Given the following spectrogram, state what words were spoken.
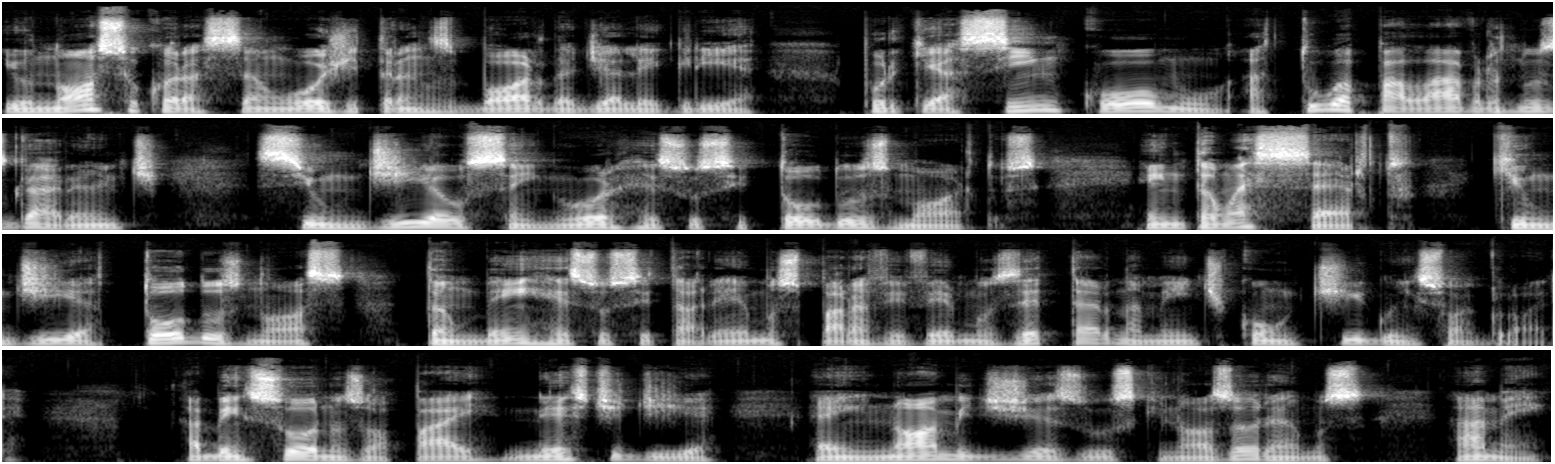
E o nosso coração hoje transborda de alegria, porque assim como a Tua palavra nos garante, se um dia o Senhor ressuscitou dos mortos, então é certo que um dia todos nós também ressuscitaremos para vivermos eternamente contigo em Sua glória. Abençoa-nos, ó Pai, neste dia. É em nome de Jesus que nós oramos. Amém.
